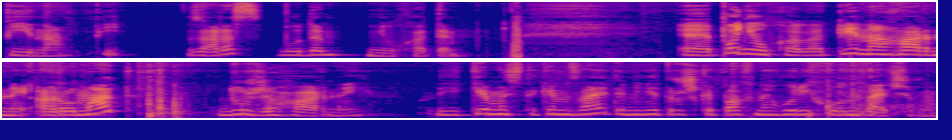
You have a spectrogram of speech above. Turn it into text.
піна. Пі- Зараз будемо нюхати. Е, Понюхала. Піна гарний аромат, дуже гарний. Якимось таким, знаєте, мені трошки пахне горіховим печивом.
